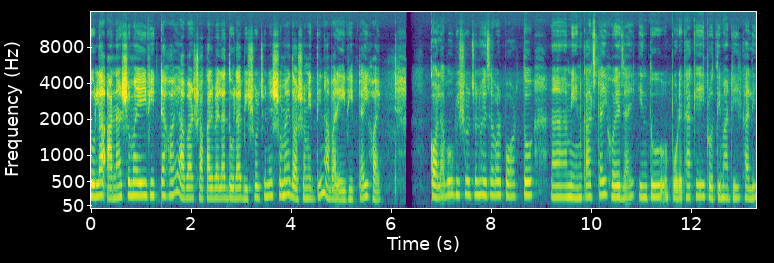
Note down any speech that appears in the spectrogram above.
দোলা আনার সময় এই ভিড়টা হয়। আবার সকালবেলা দোলা বিসর্জনের সময় দশমীর দিন আবার এই ভিড়টাই হয়। কলাবউ বিসর্জন হয়ে যাওয়ার পর তো মেন কাজটাই হয়ে যায়। কিন্তু পড়ে থাকে এই প্রতিমাটি খালি।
